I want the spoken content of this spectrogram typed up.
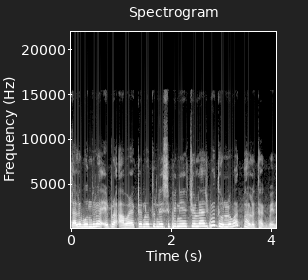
তাহলে বন্ধুরা, এরপর আবার একটা নতুন রেসিপি নিয়ে চলে আসব। ধন্যবাদ, ভালো থাকবেন।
